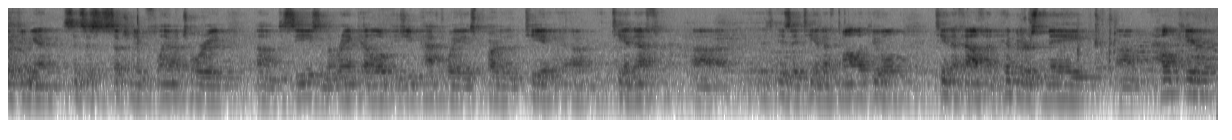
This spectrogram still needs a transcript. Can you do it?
looking at, since this is such an inflammatory um, disease and the RANKL OPG pathway is part of the T, TNF uh, is, is, a TNF molecule. TNF alpha inhibitors may um, help here,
